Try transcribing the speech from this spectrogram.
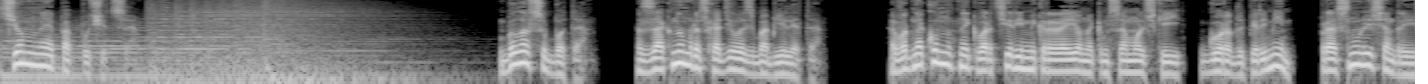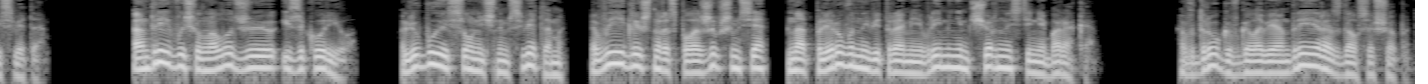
Темная попутчица Была суббота. За окном расходилось бабье лето. В однокомнатной квартире микрорайона Комсомольский города Перми проснулись Андрей и Света. Андрей вышел на лоджию и закурил, любуясь солнечным светом, выигрышно расположившимся на отполированной ветрами и временем черной стене барака. Вдруг в голове Андрея раздался шепот.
